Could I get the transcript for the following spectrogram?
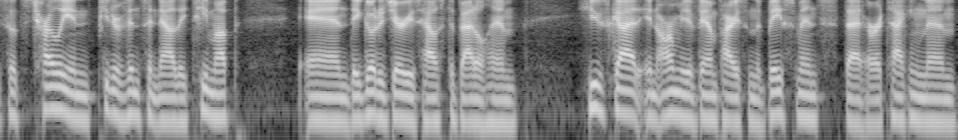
so it's Charlie and Peter Vincent now. They team up and they go to Jerry's house to battle him. He's got an army of vampires in the basement that are attacking them.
